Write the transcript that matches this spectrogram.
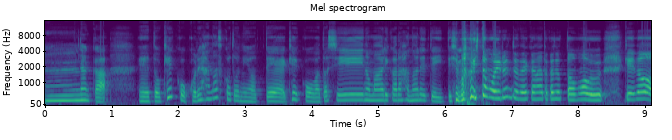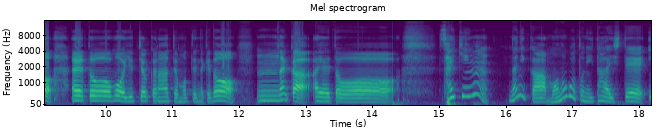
うーんなんか、えーと、結構これ話すことによって結構私の周りから離れていってしまう人もいるんじゃないかなとかちょっと思うけど、えーと、もう言っちゃおうかなって思ってんだけどうんなんかえっ、ー、と最近何か物事に対してい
